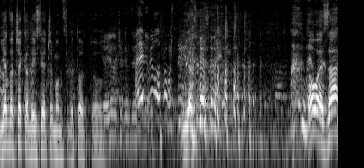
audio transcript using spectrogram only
Jedva čeka da isječe momcima tortu. Ja jedno čekam A treći ne dio. bi bilo da probaš prije. Ja. Ovo je za...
